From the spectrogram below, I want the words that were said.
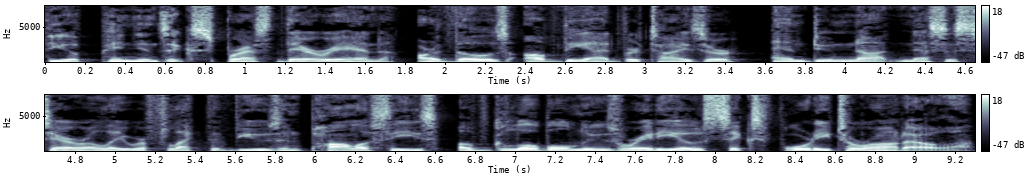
The opinions expressed therein are those of the advertiser and do not necessarily reflect the views and policies of Global News Radio 640 Toronto.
